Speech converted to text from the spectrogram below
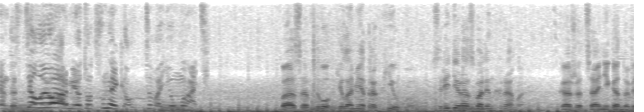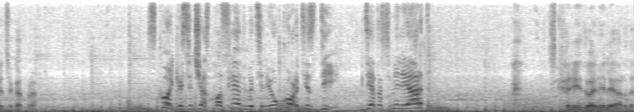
Да Менендес целую армию тут сныкал, твою мать. База в двух километрах к югу, среди развалин храма. Кажется, они готовятся к отправке. Сколько сейчас последователей у Кордис Ди? Где-то с миллиард? Скорее 2 миллиарда.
